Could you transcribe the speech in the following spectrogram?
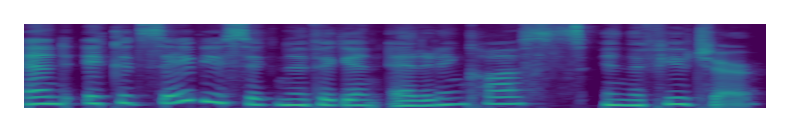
And it could save you significant editing costs in the future.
